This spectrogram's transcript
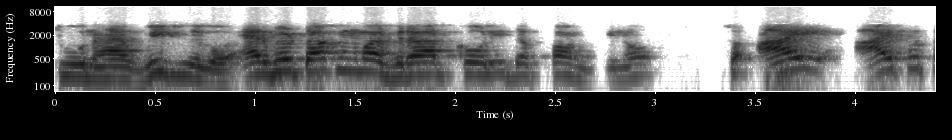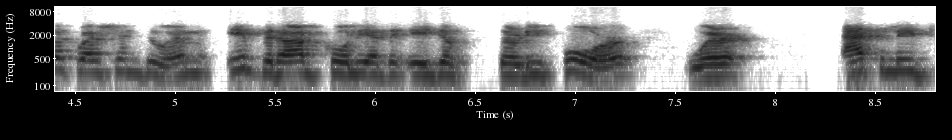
two and a half weeks ago, and we were talking about Virat Kohli, the funk, you know. So I I put the question to him: If Virat Kohli at the age of 34, where athletes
